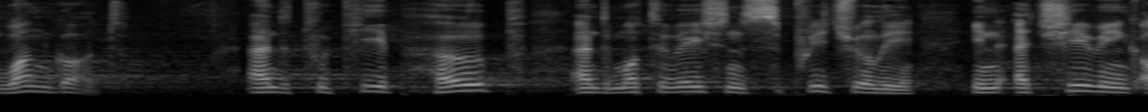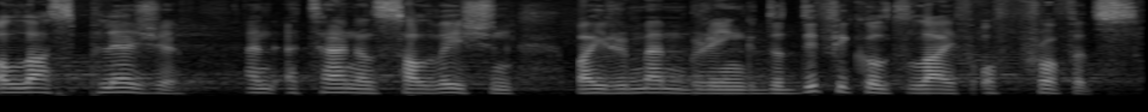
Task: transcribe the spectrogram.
one God, and to keep hope and motivation spiritually in achieving Allah's pleasure and eternal salvation by remembering the difficult life of prophets.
